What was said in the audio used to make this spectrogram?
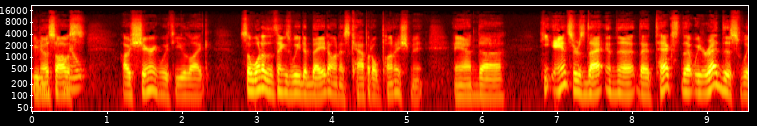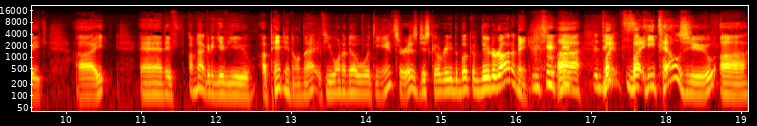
You know, so I was Nope. I was sharing with you like, so one of the things we debate on is capital punishment, and uh, he answers that in the the text that we read this week. Uh, he- and if I'm not going to give you opinion on that, if you want to know what the answer is, just go read the book of Deuteronomy. Uh, but but he tells you uh,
